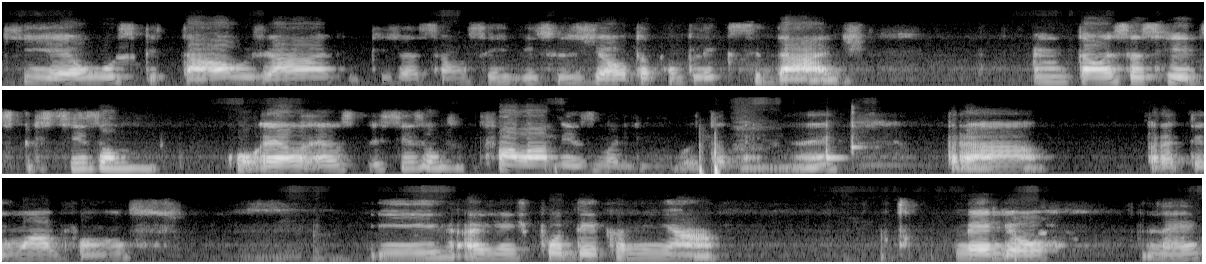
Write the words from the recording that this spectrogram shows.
que é o hospital já, que já são serviços de alta complexidade. Então, essas redes precisam, elas precisam falar a mesma língua também, né, para ter um avanço e a gente poder caminhar melhor, né?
